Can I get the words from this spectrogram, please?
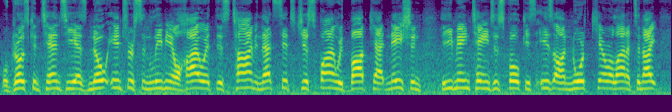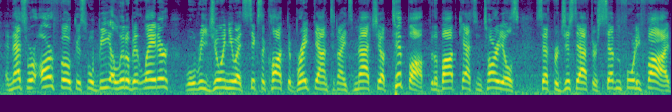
Well, Groce contends he has no interest in leaving Ohio at this time, and that sits just fine with Bobcat Nation. He maintains his focus is on North Carolina tonight, and that's where our focus will be a little bit later. We'll rejoin you at 6 o'clock to break down tonight's matchup tip-off for the Bobcats and Tar Heels set for just after 745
